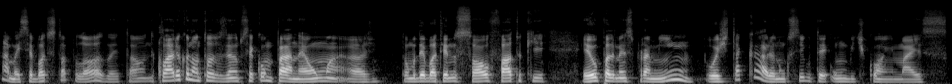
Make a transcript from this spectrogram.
Ah, mas você bota stop loss lá e tal. Claro que eu não estou dizendo para você comprar, né? Uma, estamos debatendo só o fato que eu, pelo menos para mim, hoje está caro. Eu não consigo ter um Bitcoin, mas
